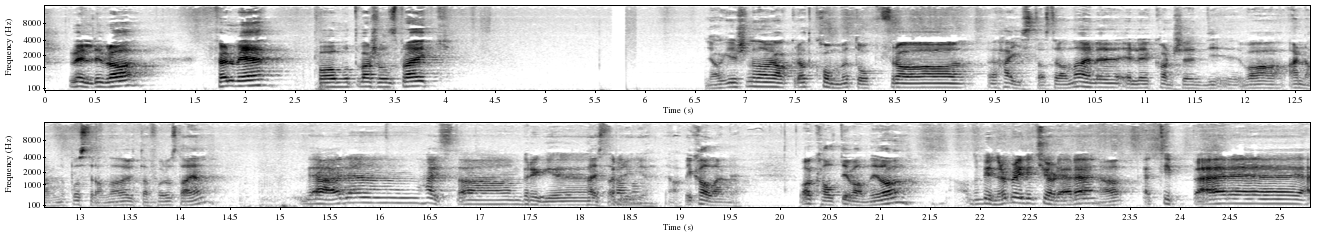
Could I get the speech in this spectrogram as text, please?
Veldig bra. Følg med på motivasjonspreik. Ja, Gisle, nå har vi akkurat kommet opp fra Heistadstranda, eller, eller kanskje de, Hva er navnet på stranda utafor hos deg? Ja? Det er eh, Heistad brygge. Heistad brygge. Ja, vi kaller den det. Det var kaldt i vannet i dag. Ja, det begynner å bli litt kjøligere. Ja, Jeg tipper eh, ja,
